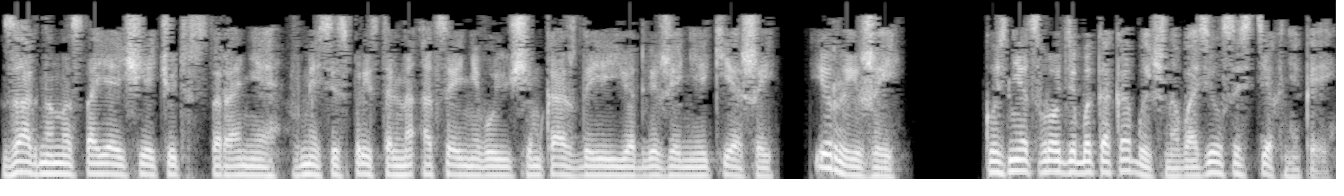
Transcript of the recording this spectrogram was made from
загнанно стоящая чуть в стороне вместе с пристально оценивающим каждое ее движение Кешей, и Рыжий. Кузнец вроде бы как обычно возился с техникой.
